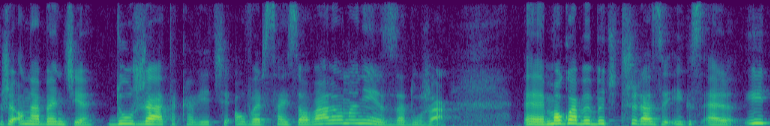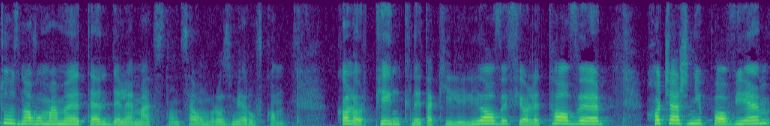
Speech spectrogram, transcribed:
że ona będzie duża, taka wiecie, oversize'owa, ale ona nie jest za duża. E, mogłaby być 3 razy XL. I tu znowu mamy ten dylemat z tą całą rozmiarówką. Kolor piękny, taki liliowy, fioletowy, chociaż nie powiem,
